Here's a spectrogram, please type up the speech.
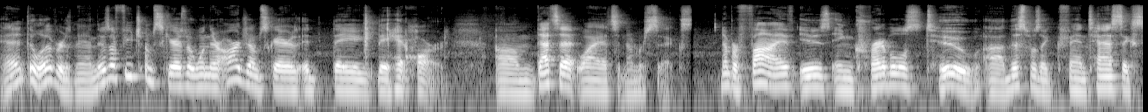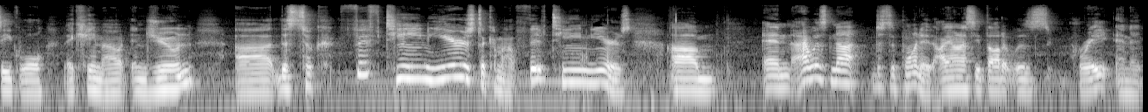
And it delivers, man. There's a few jump scares, but when there are jump scares, it they they hit hard. Um, that's it. Why it's at number six. Number five is Incredibles 2. Uh, this was a fantastic sequel that came out in June. Uh, this took 15 years to come out. 15 years. Um, and I was not disappointed. I honestly thought it was great, and it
